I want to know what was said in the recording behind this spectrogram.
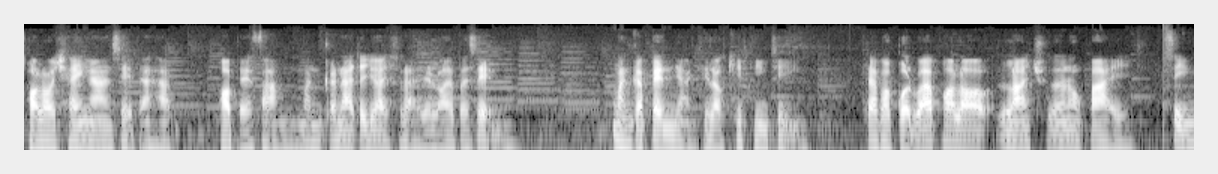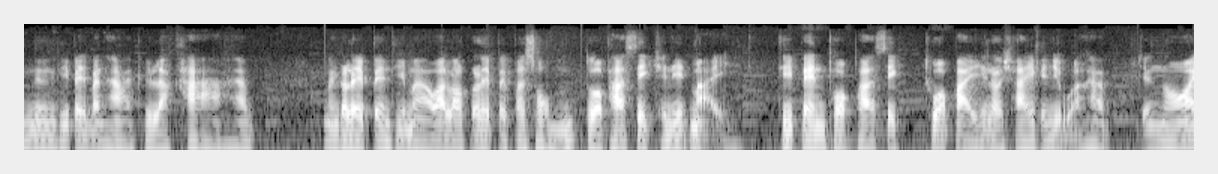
พอเราใช้งานเสร็จนะครับ พอไปฝังมันก็น่าจะย่อยสลายได้ร้อยเปอร์เซ็นต์มันก็เป็นอย่างที่เราคิดจริง ๆ แต่ปรากฏว่าพอเราล้านชุดนั้นออกไป สิ่งหนึ่งที่เป็นปัญหาคือราคาครับมันก็เลยเป็นที่มาว่าเราก็เลยไปผสมตัวพลาสติกชนิดใหม่ ที่เป็นพวกพลาสติกทั่วไปที่เราใช้กันอยู่อะครับอย่างน้อย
